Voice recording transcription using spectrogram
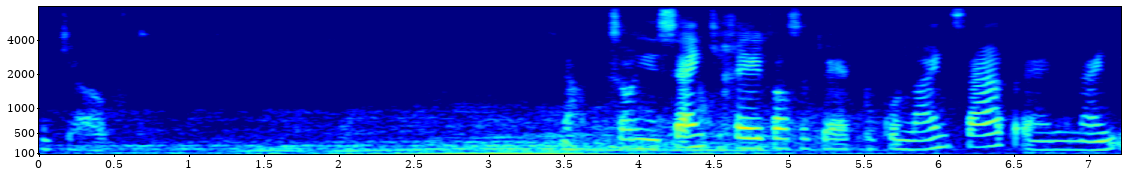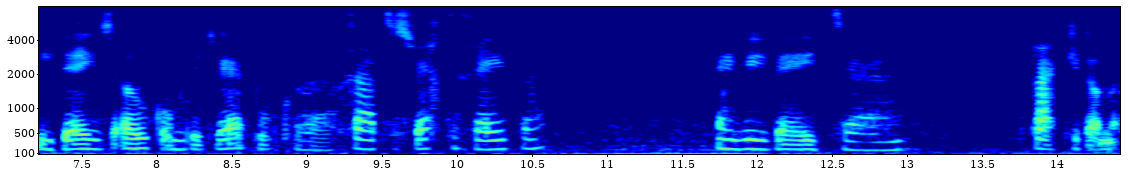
met je hoofd. Nou, ik zal je een seintje geven als het werkboek online staat. En mijn idee is ook om dit werkboek uh, gratis weg te geven. En wie weet uh, raak je dan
